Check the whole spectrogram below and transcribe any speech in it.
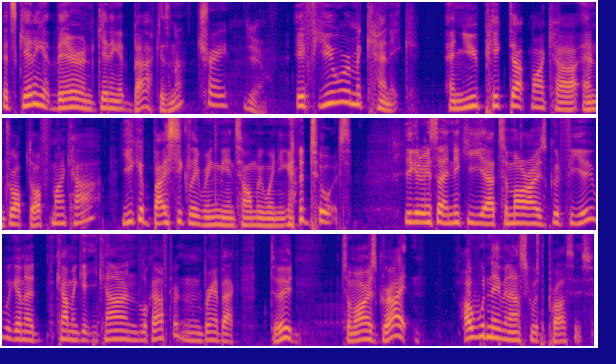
It's getting it there and getting it back, isn't it? True. Yeah. If you were a mechanic and you picked up my car and dropped off my car, you could basically ring me and tell me when you're going to do it. You're going to say, Nikki, uh, tomorrow is good for you. We're going to come and get your car and look after it and bring it back. Dude, tomorrow's great. I wouldn't even ask you what the price is.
